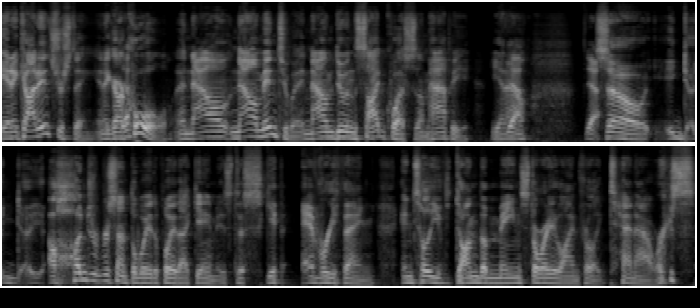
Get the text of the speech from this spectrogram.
and it got interesting and it got Yeah. cool and now now i'm into it and now i'm doing the side quests and i'm happy you know Yeah. Yeah. So, a hundred percent the way to play that game is to skip everything until you've done the main storyline for like ten hours.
